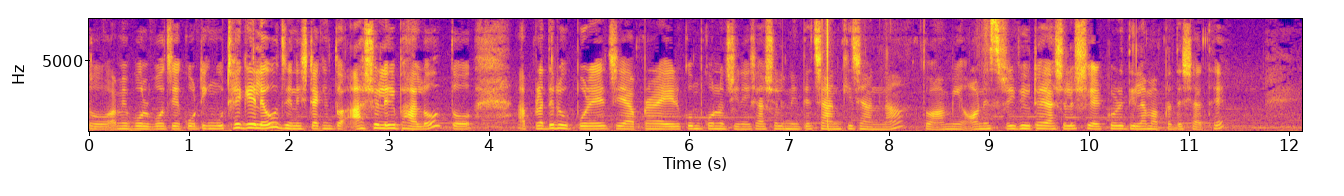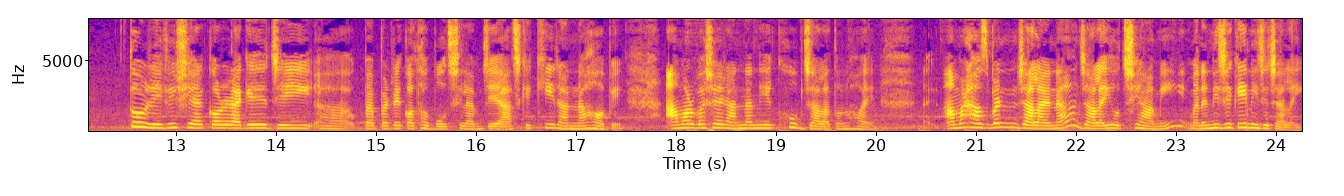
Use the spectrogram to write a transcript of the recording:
তো আমি বলব যে কোটিং উঠে গেলেও জিনিসটা কিন্তু আসলেই ভালো। তো আপনাদের উপরে যে আপনারা এরকম কোনো জিনিস আসলে নিতে চান কি চান না, তো আমি অনেস্ট রিভিউটাই আসলে শেয়ার করে দিলাম আপনাদের সাথে। তো রিভিউ শেয়ার করার আগে যেই ব্যাপারে কথা বলছিলাম যে আজকে কি রান্না হবে, আমার বাসায় রান্না নিয়ে খুব জ্বালাতন হয়। আমার হাজব্যান্ড জ্বালায় না, জ্বালাই হচ্ছে আমি মানে নিজেকেই নিজে জ্বালাই।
